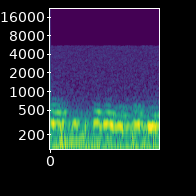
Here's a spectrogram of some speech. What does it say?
Thank you.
